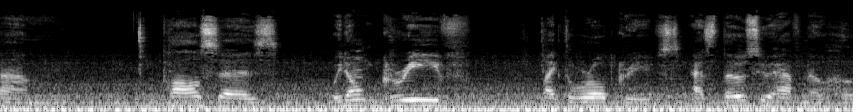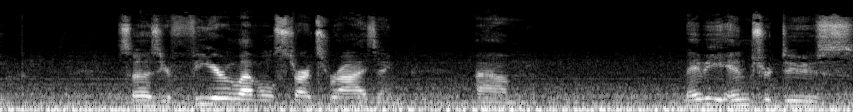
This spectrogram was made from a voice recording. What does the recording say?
Um, Paul says, We don't grieve like the world grieves, as those who have no hope. So as your fear level starts rising, um, maybe introduce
